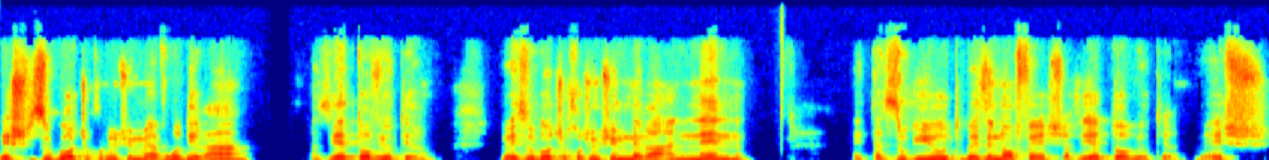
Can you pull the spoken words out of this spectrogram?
יש זוגות שחושבים שאם יעברו דירה, אז יהיה טוב יותר. ויש זוגות שחושבים שאם נרענן את הזוגיות באיזה נופש, אז יהיה טוב יותר. ויש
